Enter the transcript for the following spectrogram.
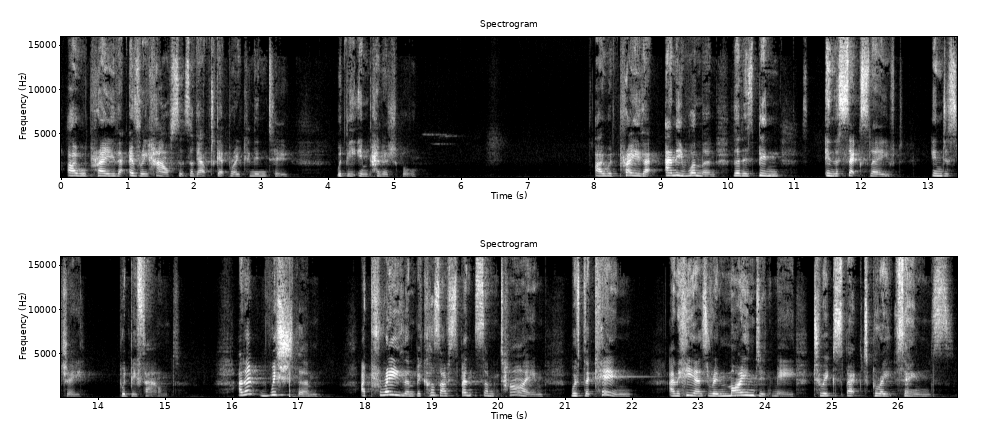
I will pray that every house that's about to get broken into would be impenetrable I would pray that any woman that has been in the sex slave industry would be found. I don't wish them, I pray them because I've spent some time with the King and he has reminded me to expect great things.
